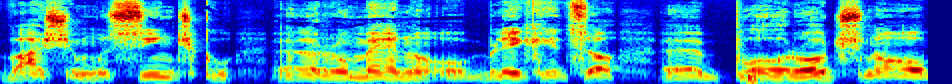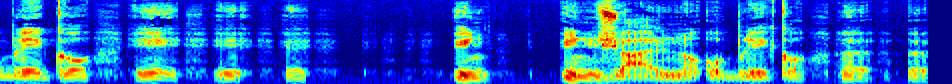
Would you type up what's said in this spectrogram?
vašemu sinčku, eh, rumeno oblekico, eh, poročno obleko in, in, in žalno obleko, eh,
